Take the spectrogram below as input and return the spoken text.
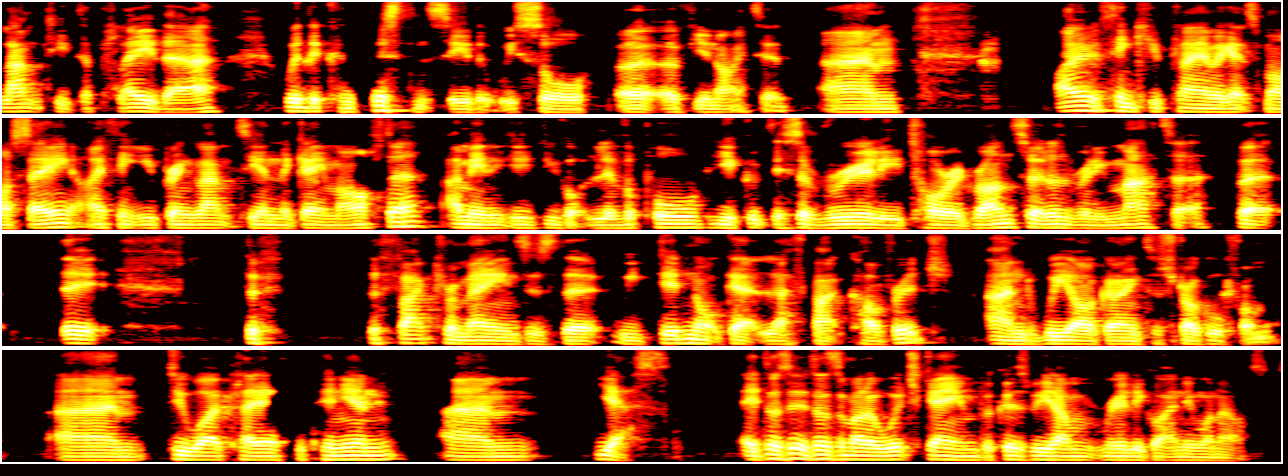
Lamptey to play there with the consistency that we saw uh, of United. Um, I don't think you play him against Marseille. I think you bring Lamptey in the game after. I mean, you, you got Liverpool. You could. This is a really torrid run, so it doesn't really matter. But the the the fact remains is that we did not get left back coverage, and we are going to struggle from it. Um, do I play Estupiñán? Um, yes, it does. It doesn't matter which game because we haven't really got anyone else.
